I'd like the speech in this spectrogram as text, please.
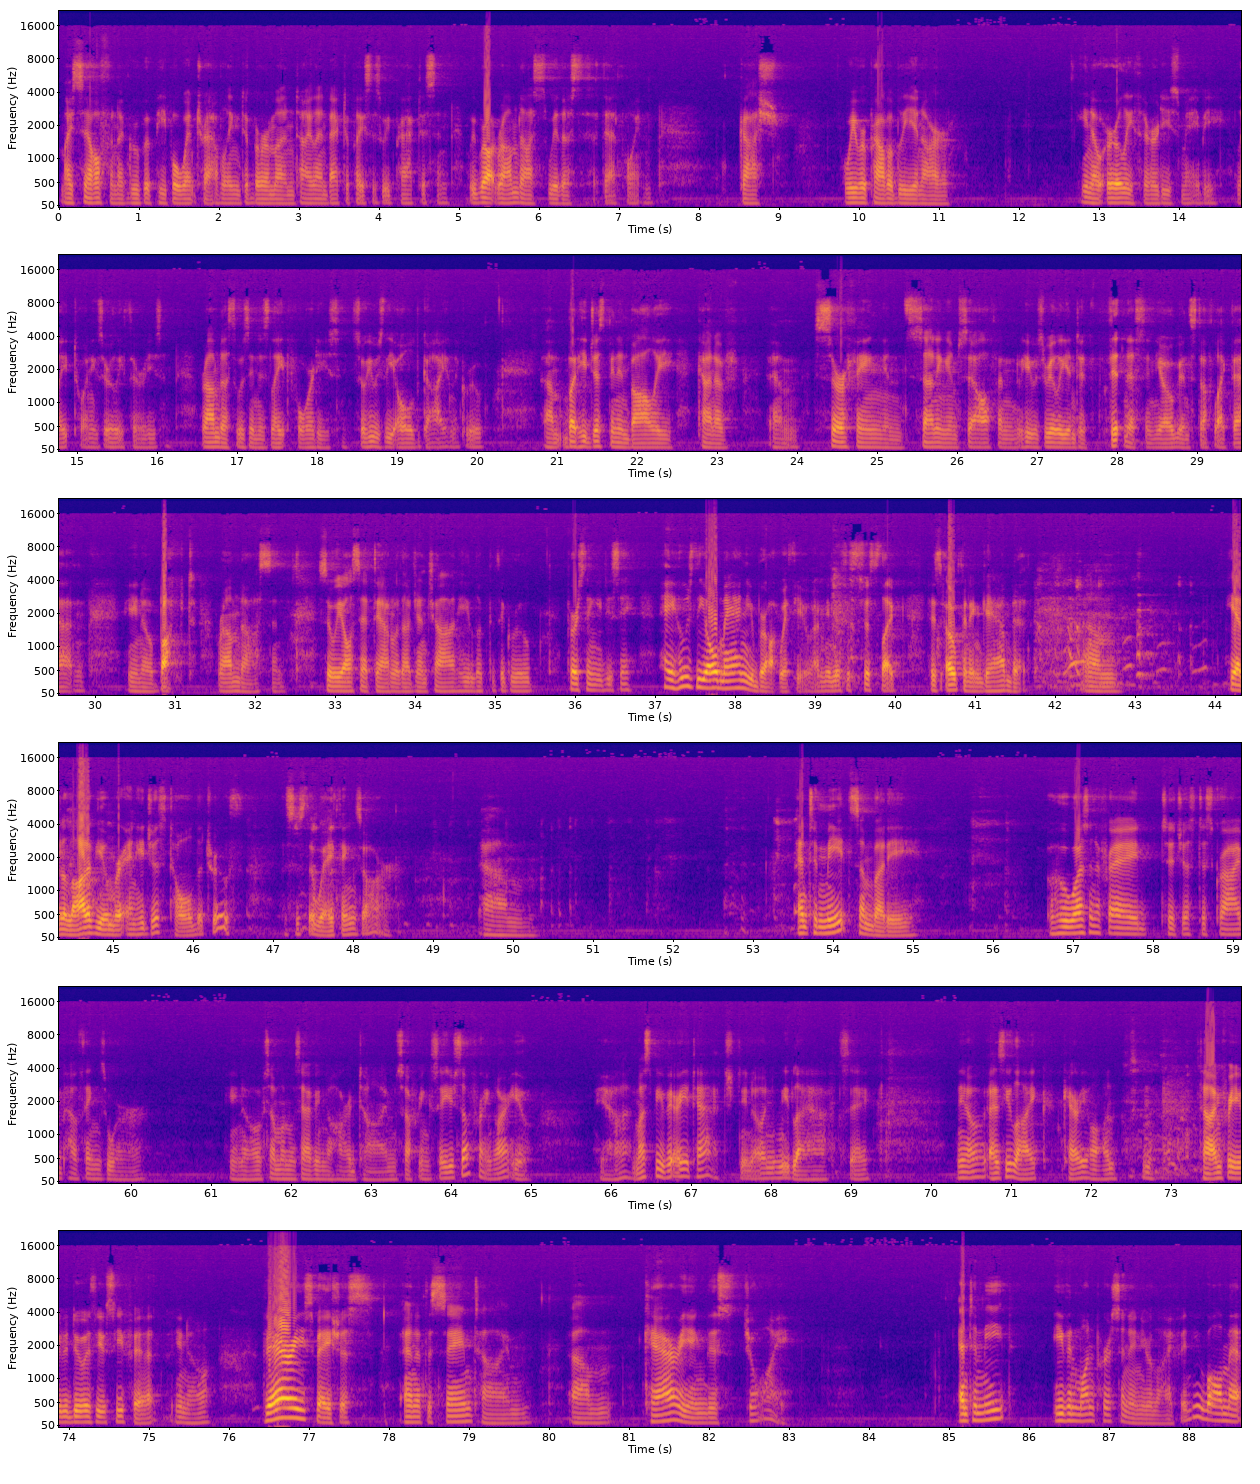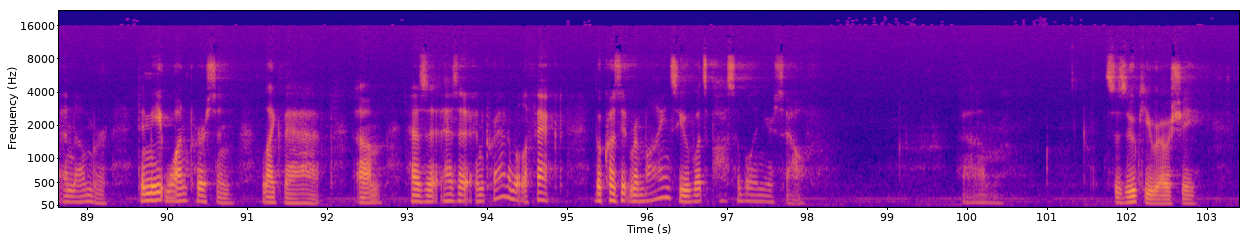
myself and a group of people went traveling to Burma and Thailand, back to places we'd practice, and we brought Ram Dass with us at that point. And gosh, we were probably in our, you know, early 30s maybe, late 20s, early 30s. And Ram Dass was in his late 40s, so he was the old guy in the group. Um, but he'd just been in Bali, kind of um, surfing and sunning himself, and he was really into fitness and yoga and stuff like that, and you know, buffed Ram Dass. And so we all sat down with Ajahn Chah, and he looked at the group. First thing he'd just say, "Hey, who's the old man you brought with you?" I mean, this is just like his opening gambit. Um, he had a lot of humor and he just told the truth. This is the way things are. Um, and to meet somebody who wasn't afraid to just describe how things were. You know, if someone was having a hard time, suffering, say, You're suffering, aren't you? Yeah, it must be very attached, you know, and we'd laugh say, You know, as you like carry on. Time for you to do as you see fit, you know. Very spacious, and at the same time, um, carrying this joy. And to meet even one person in your life, and you've all met a number, to meet one person like that um, has, a, has an incredible effect because it reminds you of what's possible in yourself. Um, Suzuki Roshi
